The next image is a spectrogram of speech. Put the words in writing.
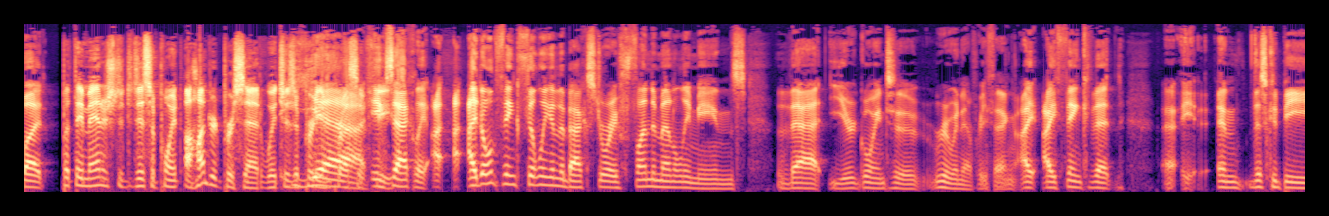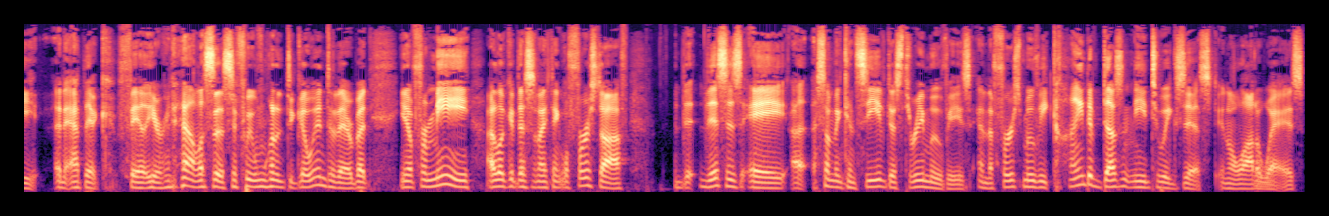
but But they managed to disappoint hundred percent, which is a pretty yeah, impressive feat. exactly. I I- I don't think filling in the backstory fundamentally means that you're going to ruin everything. I I think that. Uh, and this could be an epic failure analysis if we wanted to go into there. But you know, for me, I look at this and I think, well, first off, th- this is a uh, something conceived as three movies, and the first movie kind of doesn't need to exist in a lot of ways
